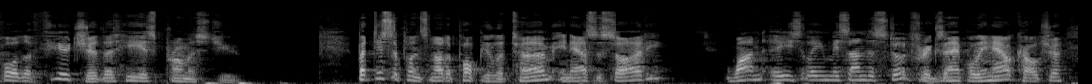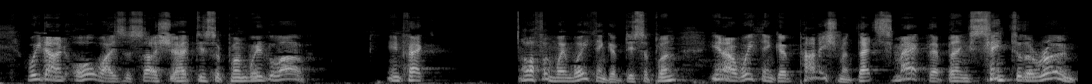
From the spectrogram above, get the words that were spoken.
for the future that he has promised you. But discipline's not a popular term in our society, one easily misunderstood. For example, in our culture, we don't always associate discipline with love. In fact, often when we think of discipline, you know, we think of punishment, that smack, that being sent to the room.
